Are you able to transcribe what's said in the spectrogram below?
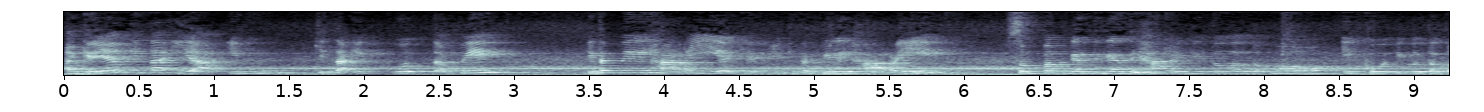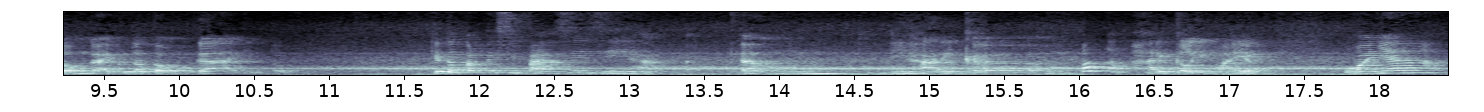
akhirnya kita iyain kita ikut tapi kita pilih hari akhirnya. Kita pilih hari sempat ganti-ganti hari gitu untuk mau ikut ikut atau enggak ikut atau enggak gitu. Kita partisipasi sih um, di hari keempat atau hari kelima ya. Pokoknya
